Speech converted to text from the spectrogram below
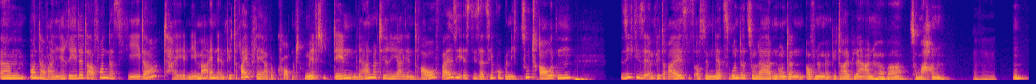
Ähm, und da war die Rede davon, dass jeder Teilnehmer einen MP3-Player bekommt mit den Lernmaterialien drauf, weil sie es dieser Zielgruppe nicht zutrauten, sich diese MP3s jetzt aus dem Netz runterzuladen und dann auf einem MP3-Player anhörbar zu machen. Mhm. Hm?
